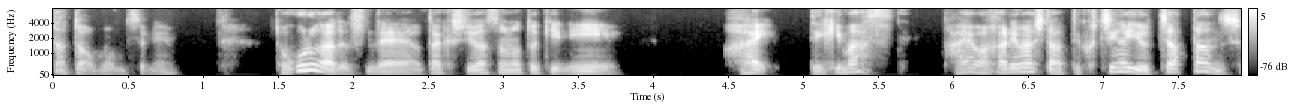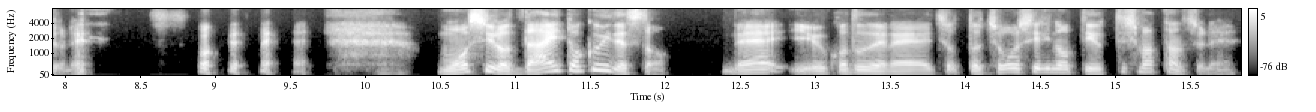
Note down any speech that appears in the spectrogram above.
たとは思うんですよね。ところがですね、私はその時に、はい、できます。はい、わかりましたって口が言っちゃったんですよね。それね、むしろ大得意ですと。ね、いうことでね、ちょっと調子に乗って言ってしまったんですよね。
